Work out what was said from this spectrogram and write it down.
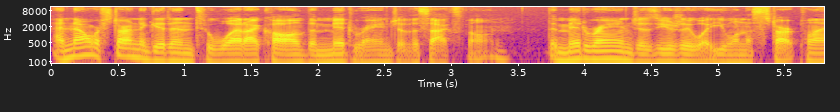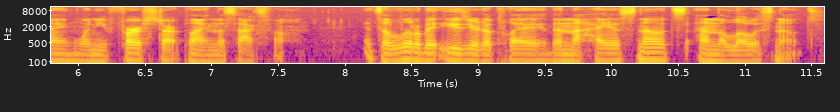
And now we're starting to get into what I call the mid range of the saxophone. The mid range is usually what you want to start playing when you first start playing the saxophone. It's a little bit easier to play than the highest notes and the lowest notes.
